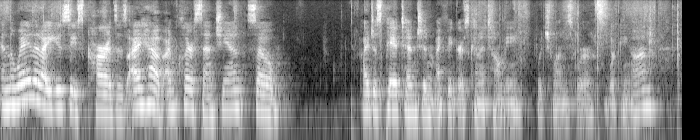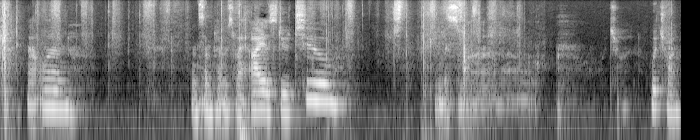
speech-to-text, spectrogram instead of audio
And the way that I use these cards is I have, I'm clairsentient, so I just pay attention. My fingers kind of tell me which ones we're working on. That one. And sometimes my eyes do too. And this one. Which one? Which one?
